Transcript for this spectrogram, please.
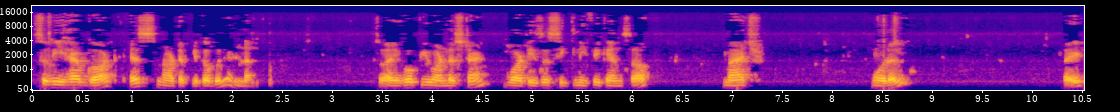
So we have got s not applicable and null. So i hope you understand what is the significance of match model right?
